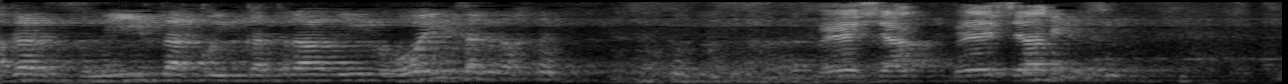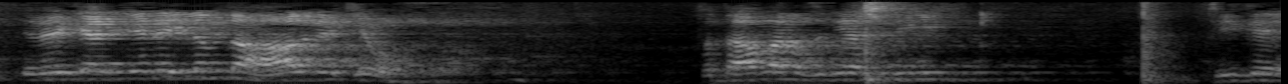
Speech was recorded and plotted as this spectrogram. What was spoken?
اگر ضمیر کا کوئی قطرہ بھی ہو ہی نہیں سکتا۔ بے شک بے شک۔ علم دا حال ویکھو فتاوا رضویہ شریف ٹھیک ہے۔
